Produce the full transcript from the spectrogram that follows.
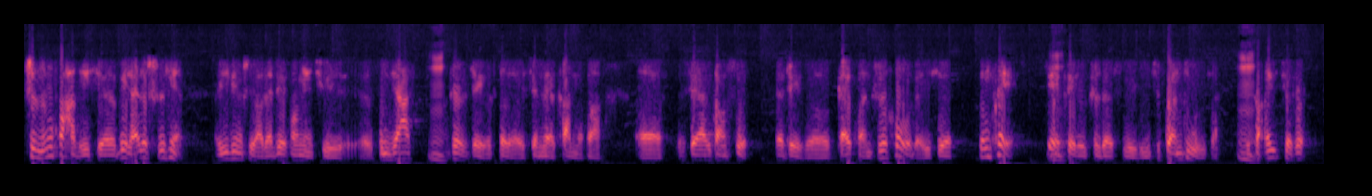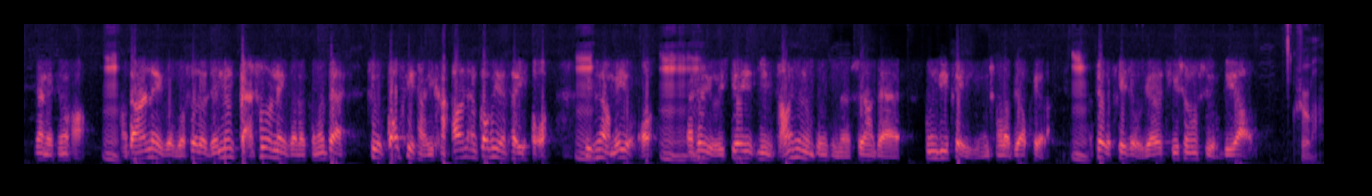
智能化的一些未来的实现，呃一定是要在这方面去呃增加。嗯这是这个车的现在看的话，呃，CS 杠四在这个改款之后的一些增配，这些配置值得去你去关注一下。嗯哎，确实亮点挺好。嗯啊，当然那个我说的人能感受的那个呢，可能在这个高配上一看，啊，那高配上它有，嗯低配上没有。嗯嗯但是有一些隐藏性的东西呢，实际上在中低配已经成了标配了。嗯，这个配置我觉得提升是有必要的。是吧？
